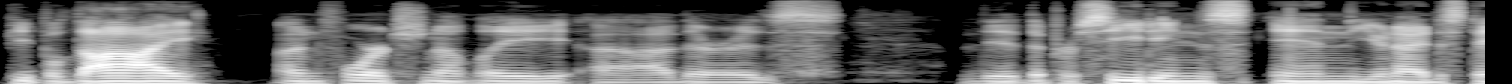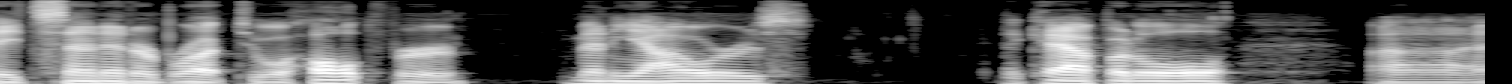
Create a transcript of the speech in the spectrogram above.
people die, unfortunately. Uh, there is the, the proceedings in the United States Senate are brought to a halt for many hours. The Capitol uh,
